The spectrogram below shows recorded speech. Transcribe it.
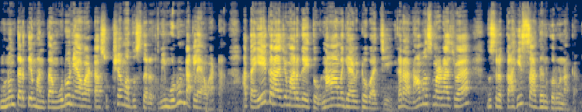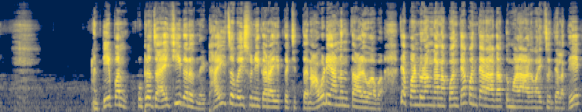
म्हणून तर ते म्हणता मोडून या वाटा सूक्ष्म दुस्तर. मी मोडून टाकल्या या वाटा. आता एक राजमार्ग येतो नाम घ्या विठोबाचे. करा नामस्मरणाशिवाय दुसरं काहीच साधन करू नका. आणि ते पण कुठं जायची गरज नाही. ठाईचं बैसुनी करा एक चित्तन आवडे आनंद आळवावा. त्या पांडुरंगांना कोणत्या कोणत्या रागात तुम्हाला आळवायचं त्याला ते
